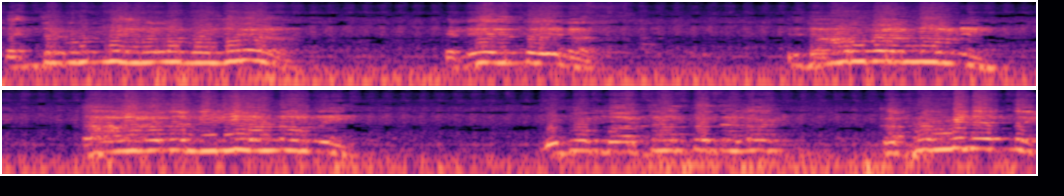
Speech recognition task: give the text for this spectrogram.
त्यांच्याकडून मी आणायला पाहिजे ना ते नाही येता येणार. ते दहा रुपये आणणार नाही. दहा लाखाचा निधी आणणार नाही. लोक मरतात तर त्याला कफन बी देत नाही.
